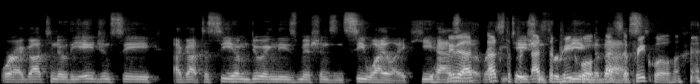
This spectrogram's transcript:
where I got to know the agency, I got to see him doing these missions and see why like he has that's, a reputation that's the, for the being the best. That's the prequel. uh,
